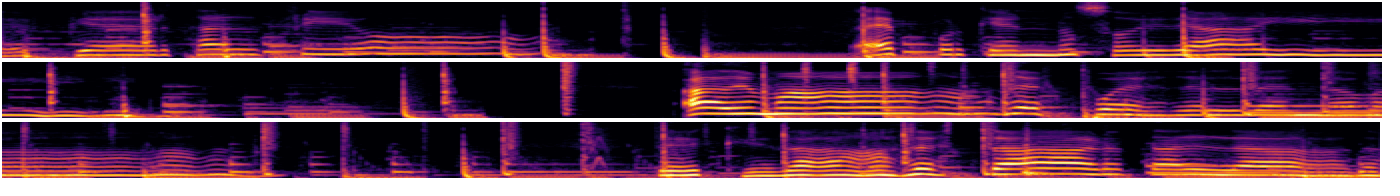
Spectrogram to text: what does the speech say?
despierta el frío, es porque no soy de ahí. Además, después del vendaval, te quedas de estar talada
